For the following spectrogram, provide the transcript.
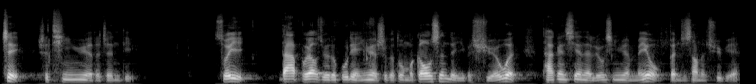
这是听音乐的真谛。所以大家不要觉得古典音乐是个多么高深的一个学问，它跟现在流行乐没有本质上的区别。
